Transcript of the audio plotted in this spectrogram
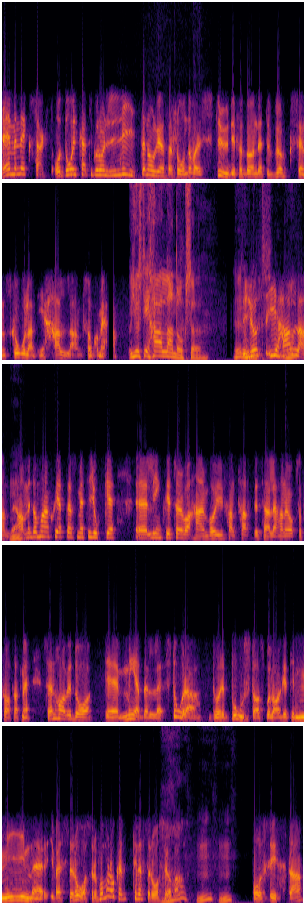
Nej men exakt. Och då i kategorin liten organisation, då var det Studieförbundet Vuxenskolan i Halland som kom med. Just i Halland också. Det. Just i Halland. Ja. Ja, men de har en chef där som heter Jocke eh, Lindqvist, tror jag det var. Han var ju fantastiskt härlig. Han har jag också pratat med. Sen har vi då eh, medelstora. Då är det bostadsbolaget Mimer i Västerås. Så då får man åka till Västerås och jobba. Mm, mm. Och sista,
